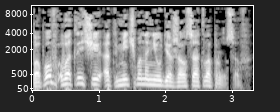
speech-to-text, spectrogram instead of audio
Попов, в отличие от Мичмана, не удержался от вопросов.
